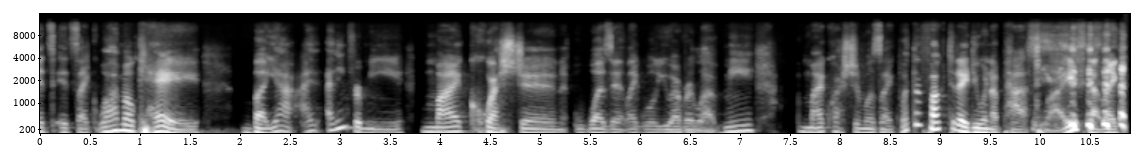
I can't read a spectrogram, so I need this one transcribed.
it's it's like well i'm okay but yeah I, I think for me my question wasn't like will you ever love me my question was like what the fuck did i do in a past life that like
